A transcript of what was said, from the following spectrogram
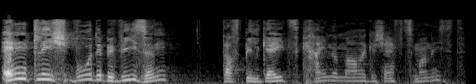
Endlich wurde bewiesen, dass Bill Gates kein normaler Geschäftsmann ist,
